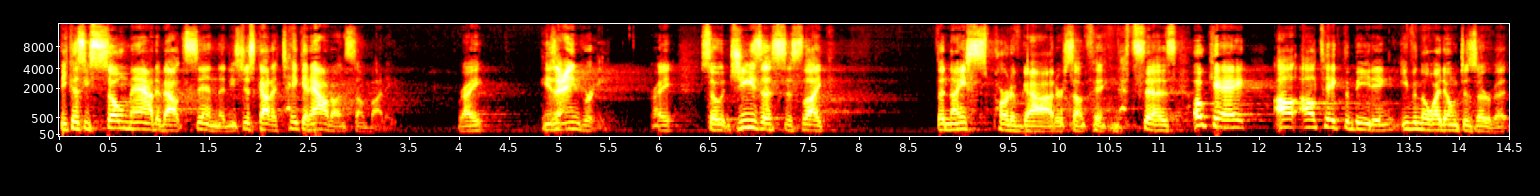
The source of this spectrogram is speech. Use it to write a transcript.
because he's so mad about sin that he's just got to take it out on somebody, right? He's angry, right? So Jesus is like the nice part of God or something that says, okay, I'll, I'll take the beating, even though I don't deserve it.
